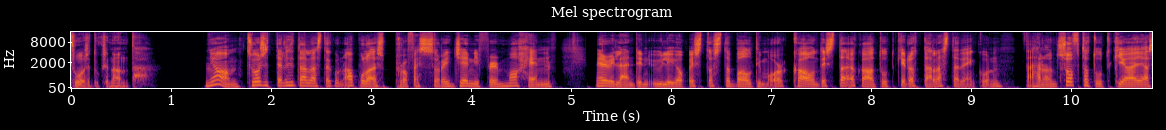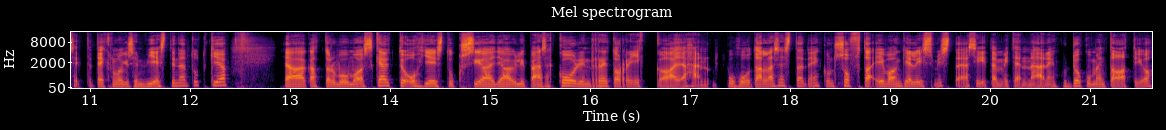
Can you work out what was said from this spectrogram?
suosituksen antaa? Joo, suosittelisin tällaista kuin apulaisprofessori Jennifer Mahen Marylandin yliopistosta Baltimore Countista, joka on tutkinut tällaista, niin kuin, tähän on softatutkija ja sitten teknologisen viestinnän tutkija ja katsonut muun muassa käyttöohjeistuksia ja ylipäänsä koodin retoriikkaa ja hän puhuu tällaisesta niin kuin softa-evangelismista ja siitä, miten nämä niin kuin dokumentaatio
